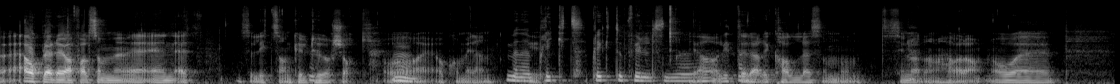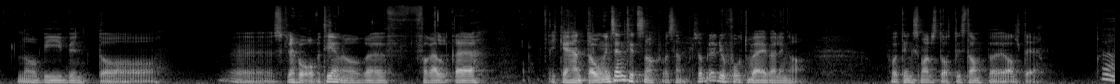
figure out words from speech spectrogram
Jeg opplevde det i hvert fall som en, et så litt sånn kultursjokk å, Mm. å komme i den. Men den plikt, pliktoppfyllelsen eh, Ja, litt det der i kallet som noen tilsynelatende har, da. Og eh, når vi begynte å eh, skrive overtid når eh, foreldre ikke henta ungen sin tidsnok, f.eks., så ble det jo fort veiveldinger på ting som hadde stått i stampe alltid. Ja.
